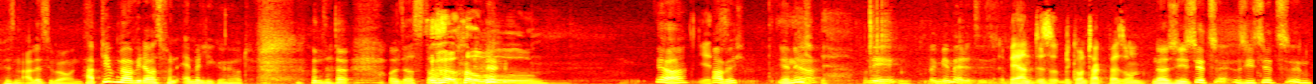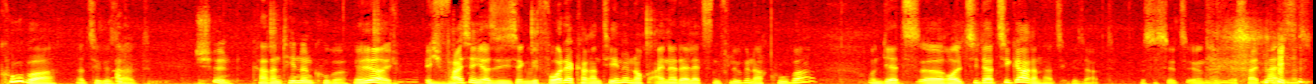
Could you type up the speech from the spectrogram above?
Die wissen alles über uns. Habt ihr mal wieder was von Emily gehört? unser, unser Story. Oh, Ja, habe ich. Ihr nicht? Ja. Nee, bei mir meldet sie sich. Bernd ist eine Kontaktperson. Na, sie ist, jetzt, sie ist jetzt in Kuba, hat sie gesagt. Schön. Quarantäne in Kuba. Ja, ja, ich, ich weiß nicht, also sie ist irgendwie vor der Quarantäne noch einer der letzten Flüge nach Kuba und jetzt äh, rollt sie da Zigarren, hat sie gesagt. Das ist jetzt irgendwie ihr Zeitgeist.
